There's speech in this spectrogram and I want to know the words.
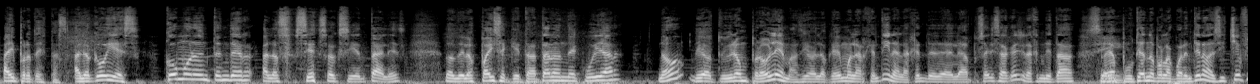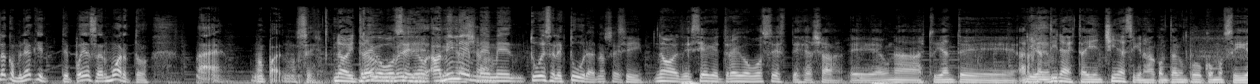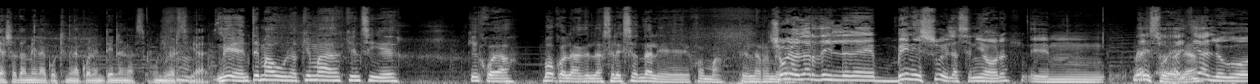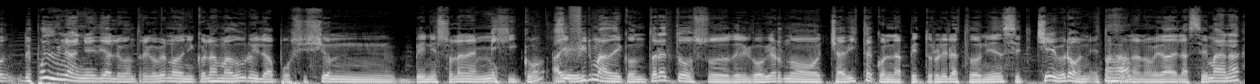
hay protestas. A lo que voy es, ¿cómo no entender a las sociedades occidentales, donde los países que trataron de cuidar, ¿no? Digo, tuvieron problemas, digo, lo que vemos en la Argentina, la gente de la salís a la calle la gente está Sí. puteando por la cuarentena, decís, che, flaco, mirá que te podías haber muerto. Ah, no, sé. No, y traigo voces A mí me, me- me- tuve esa lectura, no sé. Sí, no, decía que traigo voces desde allá. Eh, una estudiante argentina Bien. está ahí en China, así que nos va a contar un poco cómo se vive allá también la cuestión de la cuarentena en las universidades. Bien, tema uno, ¿quién más? ¿Quién sigue? ¿Quién juega? Vos con la, la selección, dale, Juanma. tenés la remera. Yo voy a hablar de Venezuela, señor. Eh, Venezuela. Hay, hay diálogo, después de un año hay diálogo entre el gobierno de Nicolás Maduro y la oposición venezolana en México. Hay Sí. firma de contratos eh, del gobierno chavista con la petrolera estadounidense Chevron. Esta Ajá. fue una novedad de la semana.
